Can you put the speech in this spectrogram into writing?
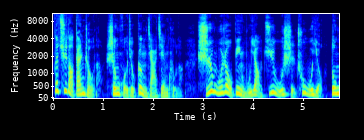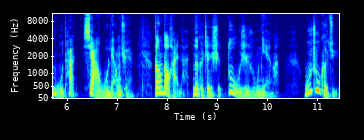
那去到儋州呢，生活就更加艰苦了。食无肉，病无药，居无室，出无友，冬无炭，夏无粮泉。刚到海南，那可真是度日如年啊，无处可居。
